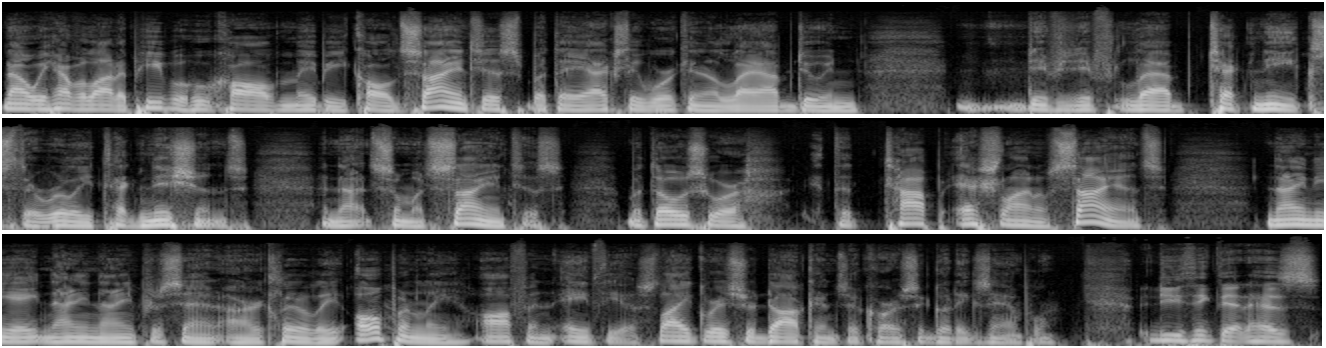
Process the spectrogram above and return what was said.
Now we have a lot of people who call maybe called scientists, but they actually work in a lab doing different, lab techniques. They're really technicians and not so much scientists. But those who are at the top echelon of science, 98, 99% are clearly openly often atheists, like Richard Dawkins, of course, a good example. Do you think that has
